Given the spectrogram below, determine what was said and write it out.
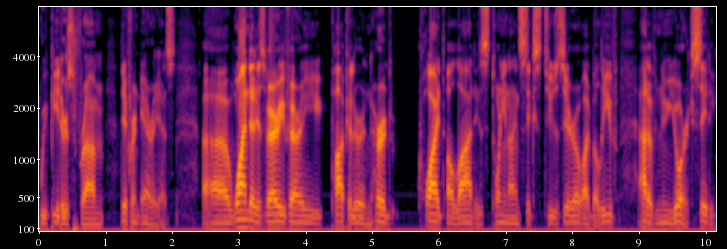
repeaters from different areas. Uh, one that is very, very popular and heard quite a lot is 29620, I believe, out of New York City.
